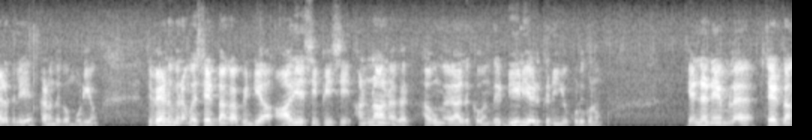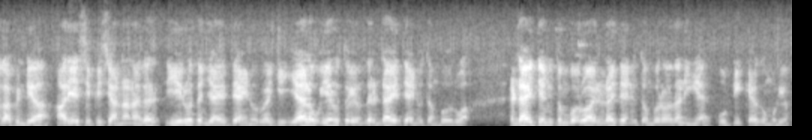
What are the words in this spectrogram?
ஏலத்திலேயே கலந்துக்க முடியும். வேணுங்கிறவங்க State Bank of India RACPC Anna Nagar அவங்க அதுக்கு வந்து டிடி எடுத்து நீங்கள் கொடுக்கணும். என்ன நேமில்? State Bank of India RACPC Anna Nagar இருபத்தஞ்சாயிரத்தி ஐநூறுரூவாய்க்கு ஏழை உயர்வு தொகை வந்து ரெண்டாயிரத்தி ஐநூற்றம்பது ரூபா. ரெண்டாயிரத்தி ஐநூற்றம்பது ரூபா ரெண்டாயிரத்தி ஐநூற்றம்பது ரூபா தான் நீங்கள் கூட்டி கேட்க முடியும்.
